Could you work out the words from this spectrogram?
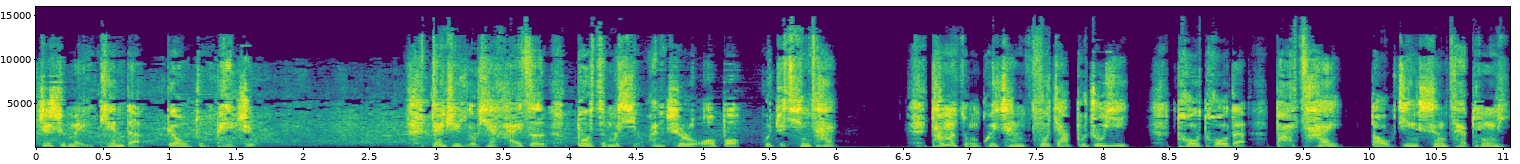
这是每天的标准配置。但是有些孩子不怎么喜欢吃萝卜或者青菜，他们总会趁富家不注意，偷偷的把菜倒进剩菜桶里。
